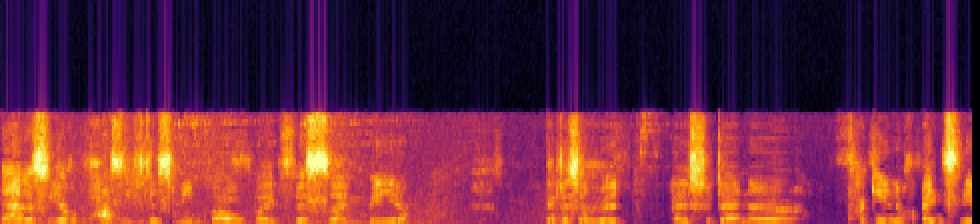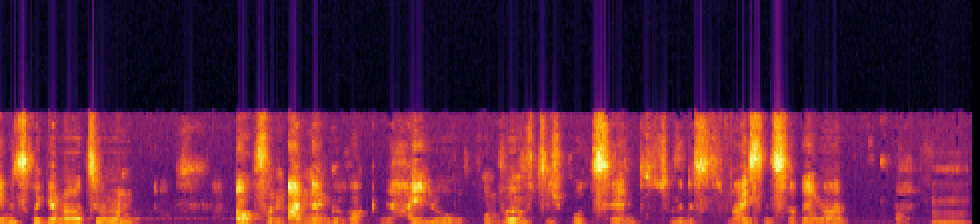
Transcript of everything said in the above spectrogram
Ja, das wäre passiv, das wie auch bei Fist sein B. Ja, das erhöht, es für deine fucking noch 1 Lebensregeneration und auch von anderen gerockten Heilung um 50 Prozent, zumindest meistens verringern, Hm.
